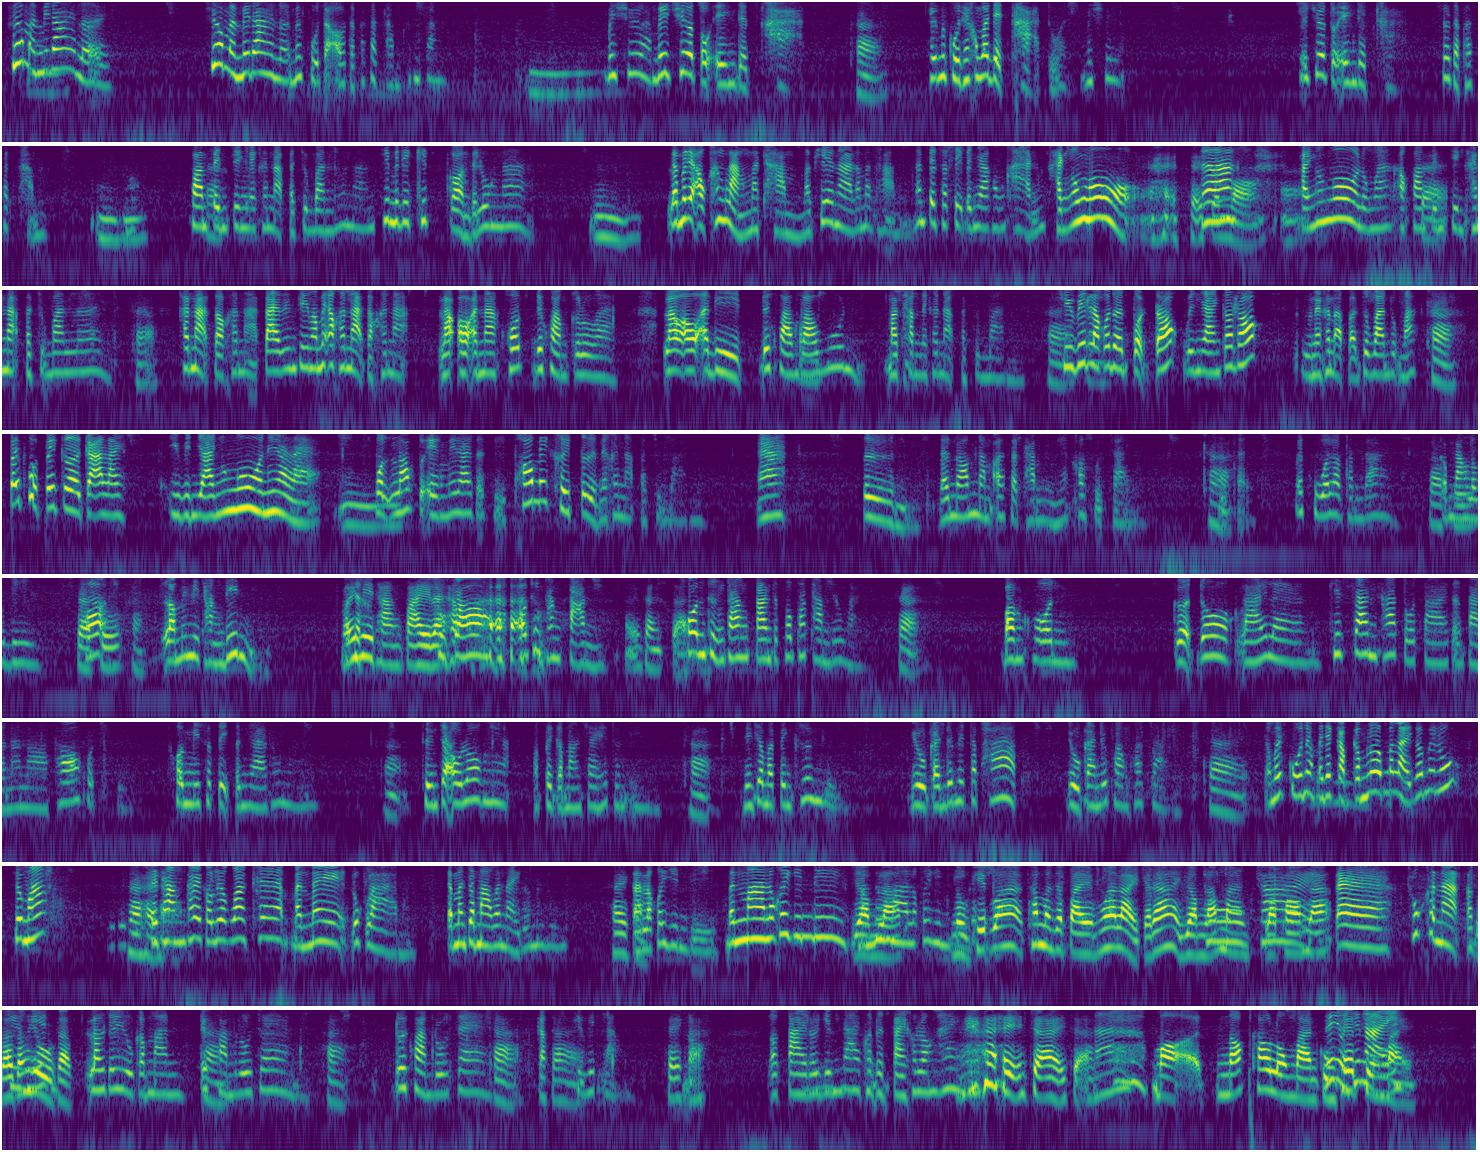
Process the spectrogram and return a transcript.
เชื่อมันไม่ได้เลย เชื่อมันไม่ได้เลยแม่ครูแต่เอาแต่พระสัทธรรมขึ้นตั้งอืมไม่เชื่อ ไม่เชื่อตัวเองเด็ดขาดค่ะ เห็นแม่ครูใช้คำว่าเด็ดขาดด้วย ไม่เชื่อ ไม่เชื่อตัวเองเด็ดขาด เชื่อแต่พระสัทธรรมอืมความค่ะเป็นจริงในขณะปัจจุบันเท่านั้น ที่ไม่ได้คิดก่อนไปล่วงหน้า อืม แล้วไม่ได้เอาข้างหลังมาทำมาพิจารณาแล้วมาทำนั่นเป็นสติปัญญาของขัน ขันโง่ๆใช้นะสมองอ่าขันโง่ๆลงมา เอาความใช่เป็นจริงขณะปัจจุบันเลยค่ะขณะต่อขณะแต่จริง ๆ เราไม่เอาขณะต่อขณะเราเอาอนาคตด้วยความกลัว เราเอาอดีตด้วยความว้าวุ่นมาทำในขณะปัจจุบันค่ะชีวิตเราก็เดินปลดล็อกวิญญาณก็ล็อกอยู่ในขณะปัจจุบันถูกไหมค่ะไปผุดไปเกิดกับอะไร อีวิญญาณโง่ๆเนี่ยแหละอืมปลดล็อกตัวเองไม่ได้สักทีเพ่อไม่เคยตื่นในขณะปัจจุบันนะตื่นแล้วน้อมนำเอาสัตธรรมอย่างเงี้ยเข้าสู่ใจค่ะสู่ใจ ไม่ครูว่าเราทำได้สธุกำลังเราดีสาเพราะธุค่ะเราไม่มีทางดิ้น ไม่มีทางไปแล้วถูกค่ะต้องเขาถึงทางตันไม่มีทางตัน คนถึงทางตันจะพบพระธรรมได้ไวค่ะบางคนเกิดโรคร้ายแรง คิดสั้นฆ่าตัวตายต่าง ๆ นานาท้อหดหู่คนมีสติปัญญาเท่านั้นค่ะถึงจะเอาโรคเนี่ยมาเป็นกำลังใจให้ตนเองค่ะถึงจะมาเป็นเครื่องอยู่ อยู่กันด้วยมิตรภาพ อยู่กันด้วยความเข้าใจ ใช่แต่ไม่กูเนี่ยมันจะกลับกำเริบเมื่อไหร่ก็ไม่รู้ใช่ไหม ใช่ในทางแพทย์เขาเรียกว่าแค่มันไม่ลุกลาม แต่มันจะมาวันไหนก็ไม่รู้ใช่แต่ค่ะเราก็ยินดี มันมาเราก็ยินดียอมรับนไมาเราก็ยินดีหนูคิดว่าถ้ามันจะไปเมื่อไหร่ก็ได้ ยอมรับมันถูกใช่เราพร้อมแล้วแต่ทุกขณะกับเราต้องชีอวิยู่ตกับ เราจะอยู่กับมันด้วยค่ะความรู้แจ้งค่ะ ด้วยความรู้แจ้งค่ะกับใช่ชีวิตเราใช่ค่ะเราตายเรายิ้มได้คนอื่นตายเขาร้องไห้นะใช่ใช่ใช่นะหมอน็อกเข้าโรงพยาบาลกรุงเทพนี่อยู่ที่เชียงไหนใหม่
